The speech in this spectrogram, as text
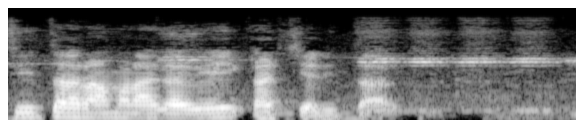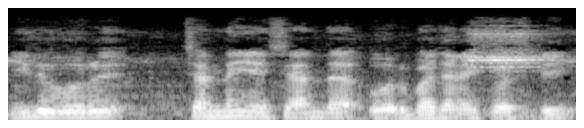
சீதாராமனாகவே காட்சியளித்தார். இது ஒரு சென்னையை சேர்ந்த ஒரு பஜனை கோஷ்டி.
